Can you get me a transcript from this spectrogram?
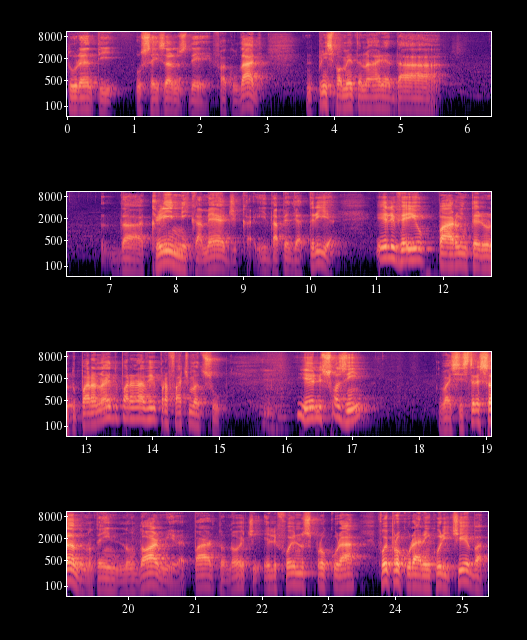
durante os seis anos de faculdade, principalmente na área da, da clínica médica e da pediatria, ele veio para o interior do Paraná e do Paraná veio para Fátima do Sul. E ele sozinho vai se estressando, não tem, não dorme, é parto, noite. Ele foi nos procurar, foi procurar em Curitiba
